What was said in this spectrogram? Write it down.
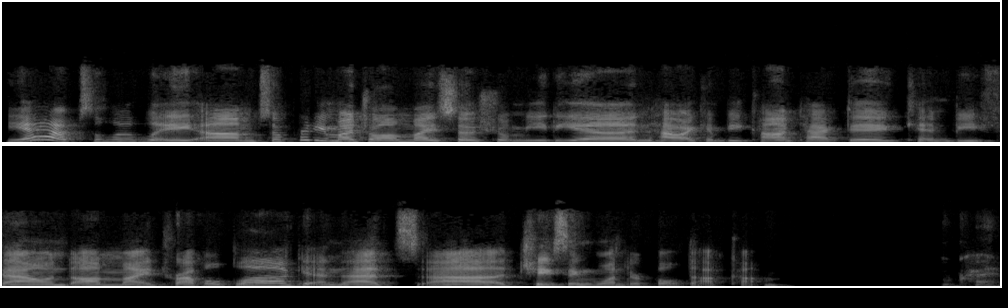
Yeah, absolutely. Um, so pretty much all my social media and how I can be contacted can be found on my travel blog, and that's uh, chasingwonderful.com. Okay.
